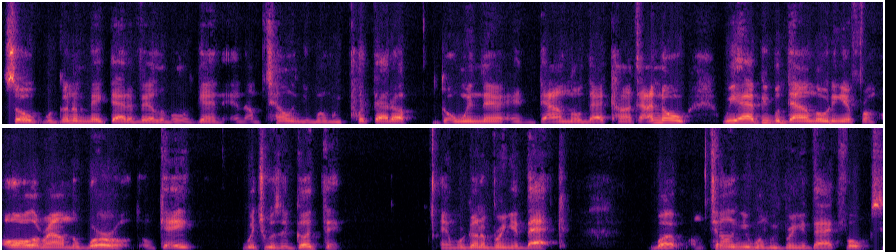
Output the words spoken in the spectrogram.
So we're gonna make that available again. And I'm telling you, when we put that up, go in there and download that content. I know we had people downloading it from all around the world, okay, which was a good thing. And we're gonna bring it back. But I'm telling you, when we bring it back, folks,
